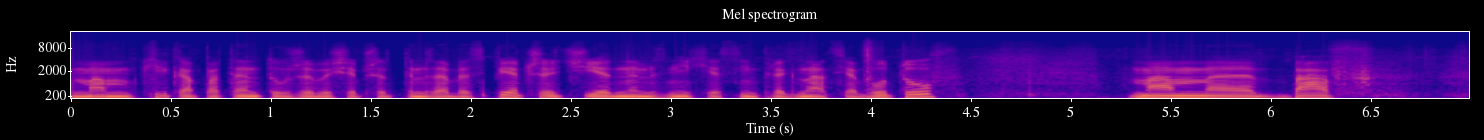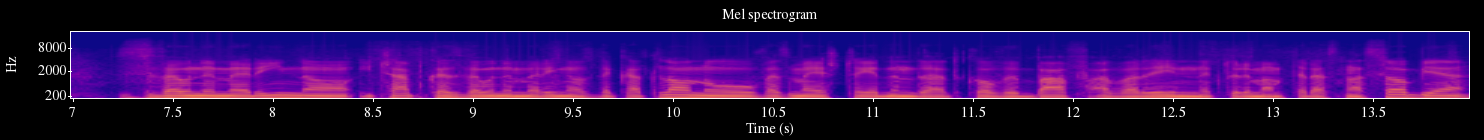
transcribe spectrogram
mam kilka patentów, żeby się przed tym zabezpieczyć. Jednym z nich jest impregnacja butów. Mam buff z wełny merino i czapkę z wełny merino z Decathlonu. Wezmę jeszcze jeden dodatkowy buff awaryjny, który mam teraz na sobie.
